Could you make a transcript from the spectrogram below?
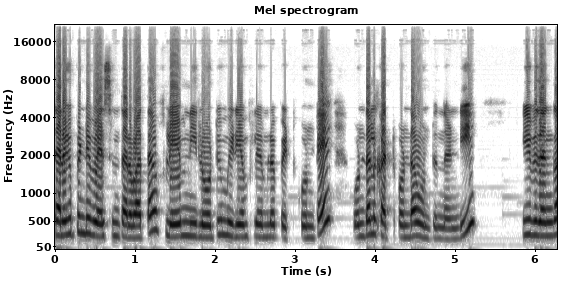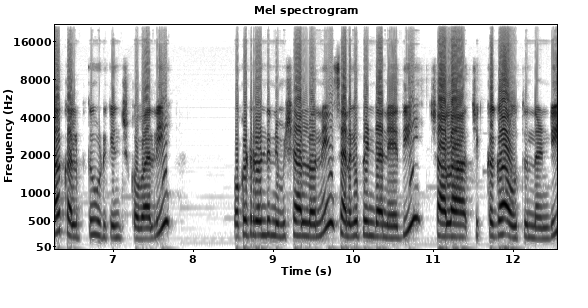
శనగపిండి వేసిన తర్వాత ఫ్లేమ్ని లోటు మీడియం ఫ్లేమ్లో పెట్టుకుంటే ఉండలు కట్టకుండా ఉంటుందండి. ఈ విధంగా కలుపుతూ ఉడికించుకోవాలి. ఒకటి రెండు నిమిషాల్లోనే శనగపిండి అనేది చాలా చిక్కగా అవుతుందండి.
